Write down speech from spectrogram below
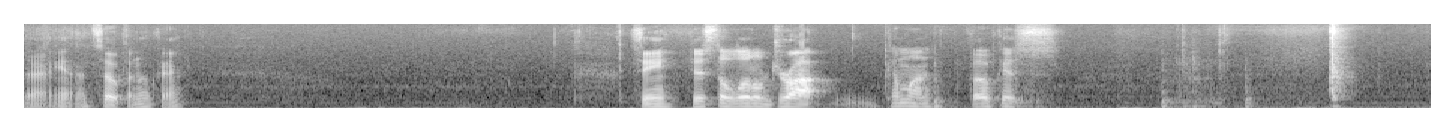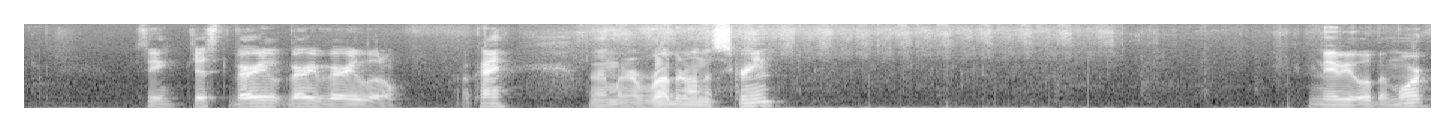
uh, yeah, that's open, okay. See, just a little drop. Come on, focus. See, just very, very, very little okay? And I'm going to rub it on the screen. Maybe a little bit more.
